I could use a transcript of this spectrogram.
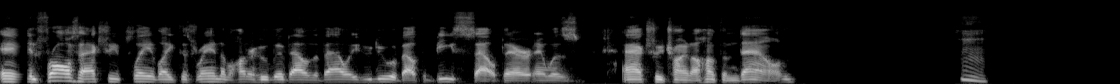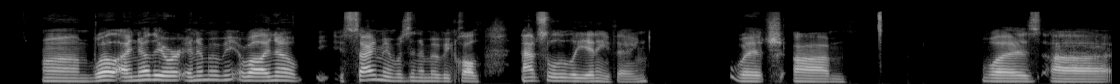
and, and Frost actually played like this random hunter who lived out in the valley who knew about the beasts out there and was actually trying to hunt them down. Hmm. Um, well, I know they were in a movie. Well, I know Simon was in a movie called Absolutely Anything, which um was uh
